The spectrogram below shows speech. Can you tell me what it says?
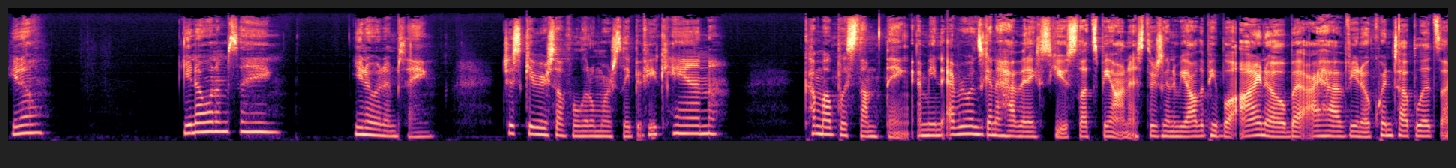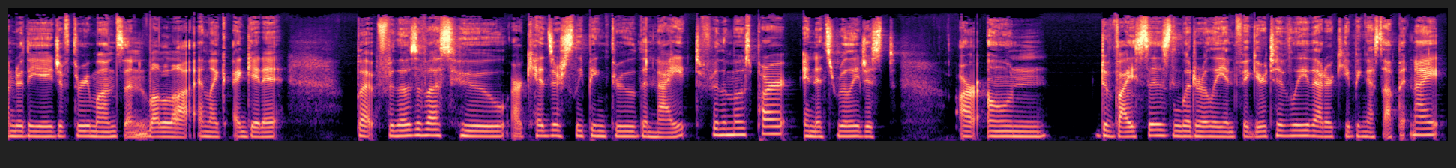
you know? You know what I'm saying? You know what I'm saying just give yourself a little more sleep if you can. Come up with something. I mean, everyone's going to have an excuse, let's be honest. There's going to be all the people I know, but I have, you know, quintuplets under the age of three months and blah, blah, blah. And like, I get it. But for those of us who our kids are sleeping through the night for the most part, and it's really just our own devices, literally and figuratively, that are keeping us up at night,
